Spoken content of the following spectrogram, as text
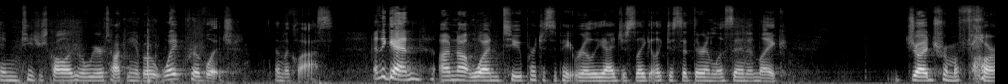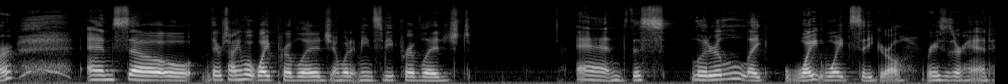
in teachers college where we were talking about white privilege in the class. And again, I'm not one to participate really. I just like like to sit there and listen and like judge from afar. And so they were talking about white privilege and what it means to be privileged. And this literal, like, white, white city girl raises her hand.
